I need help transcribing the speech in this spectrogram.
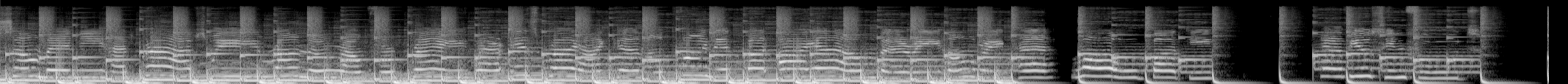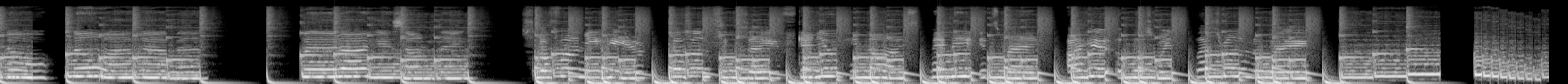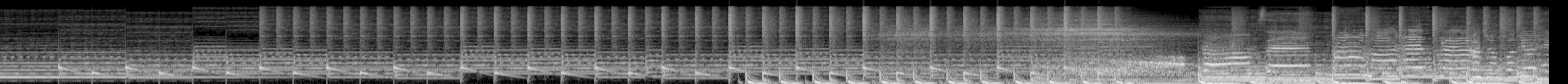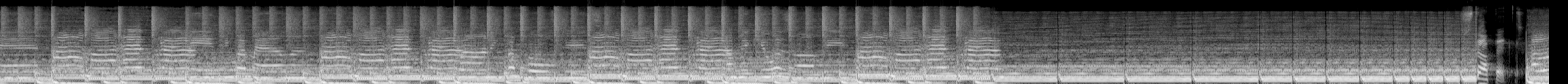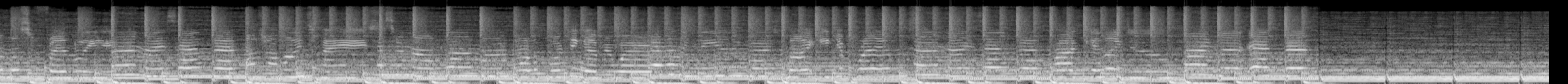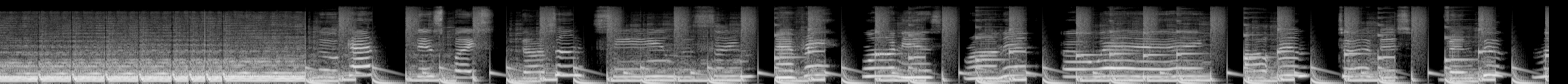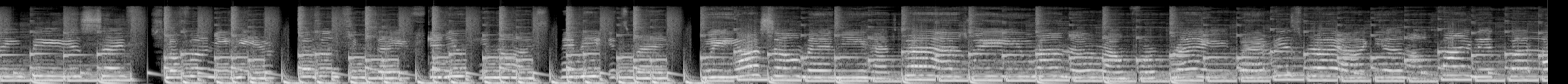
so many head crabs. We run around for prey. Where is prey? I cannot find it, but I am very hungry. Hello, buddy. Have you seen food? Perfect. I'm also friendly. A nice FM. I'll travel in space. Astronaut glamour. Teleporting everywhere. Traveling the universe. My idiot friends. A nice FM. What can I do? I'm an FM. Look at this place. Doesn't seem the same. Everyone is running Bye.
